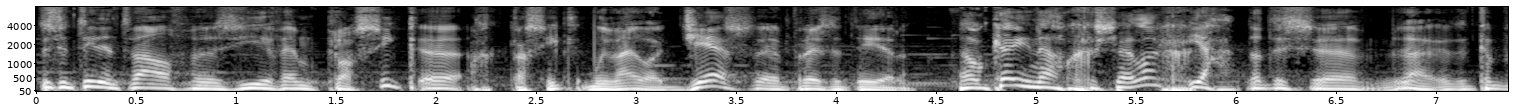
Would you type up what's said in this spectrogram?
tussen 10 en 12 eh, ZFM klassiek... ach, klassiek, moet je mij horen, jazz presenteren. Oké, nou, gezellig. Ja, dat is... nou, ik heb,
